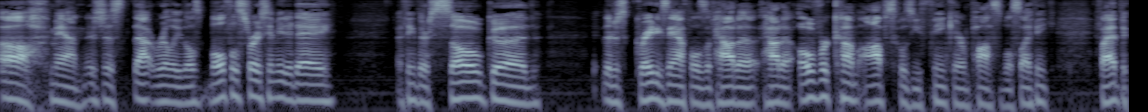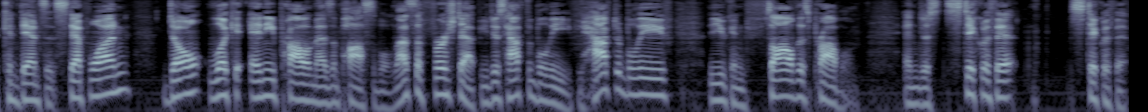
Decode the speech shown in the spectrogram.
oh man, it's just that really, those, both those stories hit me today. I think they're so good there's great examples of how to how to overcome obstacles you think are impossible. So I think if I had to condense it, step one, don't look at any problem as impossible. That's the first step. You just have to believe. You have to believe that you can solve this problem and just stick with it. Stick with it.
